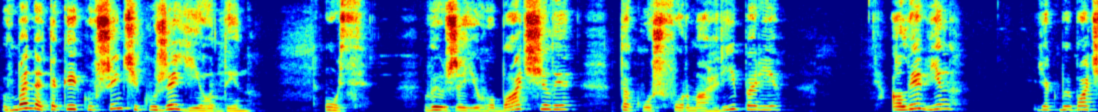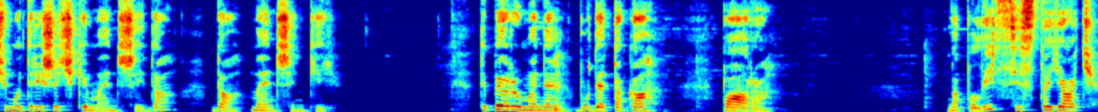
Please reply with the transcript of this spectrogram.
В мене такий кувшинчик уже є один. Ось, ви вже його бачили, також форма гріпері. Але він, як ми бачимо, трішечки менший, да? Да, меншенький. Тепер у мене буде така пара на поличці стоять.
